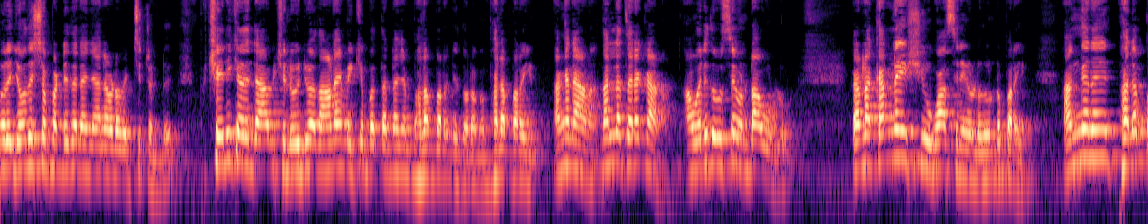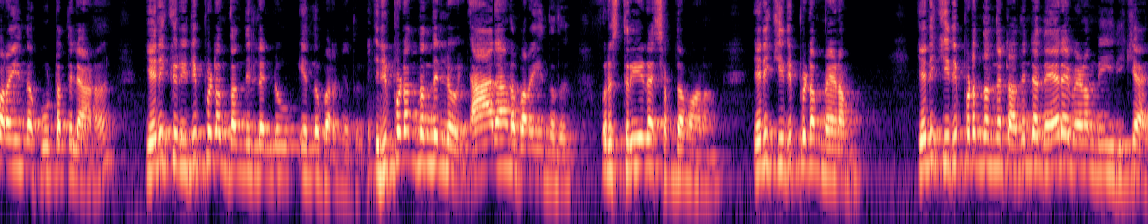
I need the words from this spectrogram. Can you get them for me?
ഒരു ജ്യോതിഷ പണ്ഡിതനെ ഞാൻ അവിടെ വെച്ചിട്ടുണ്ട്. പക്ഷേ എനിക്കതിന്റെ ആവശ്യമില്ല. ഒരു രൂപ നാണയം വയ്ക്കുമ്പോൾ തന്നെ ഞാൻ ഫലം പറഞ്ഞു തുടങ്ങും. ഫലം പറയും. അങ്ങനെയാണ്. നല്ല തിരക്കാണ്. ആ ഒരു ദിവസമേ ഉണ്ടാവുള്ളൂ. കാരണം കർണേഷി ഉപാസനയുള്ളതുകൊണ്ട് പറയും. അങ്ങനെ ഫലം പറയുന്ന കൂട്ടത്തിലാണ് എനിക്കൊരു ഇരിപ്പിടം തന്നില്ലല്ലോ എന്ന് പറഞ്ഞത്. ഇരിപ്പിടം തന്നില്ലോ ആരാണ് പറയുന്നത്? ഒരു സ്ത്രീയുടെ ശബ്ദമാണ്. എനിക്ക് ഇരിപ്പിടം വേണം. എനിക്ക് ഇരിപ്പിടം തന്നിട്ട് അതിന്റെ നേരെ വേണം നീ ഇരിക്കാൻ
